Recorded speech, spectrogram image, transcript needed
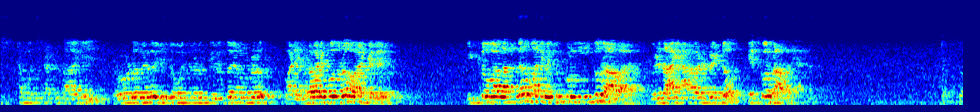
ఇష్టం వచ్చినట్టు తాగి రోడ్ల మీద ఇష్టం వచ్చినట్టు తిరుగుతూనే ఉంటాడు వాడు ఎక్కడ పడిపోతాడో వాడికే లేదు ఇంట్లో వాళ్ళందరూ వాడిని వెతుక్కుంటూ రావాలి. వీడు తాగి ఆడబడిపోయిందో ఎత్తుకొని రావాలి అన్న. సో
